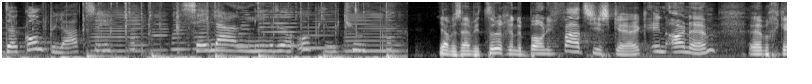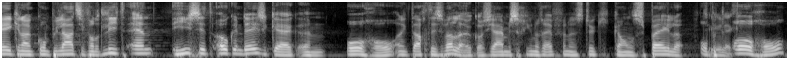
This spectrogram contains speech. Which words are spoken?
De compilatie. Cela liederen op YouTube. Ja, we zijn weer terug in de Bonifatiuskerk in Arnhem. We hebben gekeken naar een compilatie van het lied. En hier zit ook in deze kerk een orgel. En ik dacht, het is wel leuk als jij misschien nog even een stukje kan spelen op Tuurlijk. het orgel.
